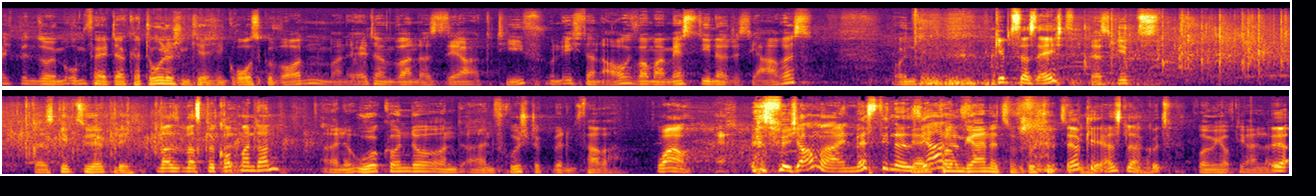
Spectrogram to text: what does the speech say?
Ich bin so im Umfeld der katholischen Kirche groß geworden. Meine Eltern waren da sehr aktiv und ich dann auch. Ich war mal Messdiener des Jahres. Und gibt's das echt? Das gibt's. Das gibt's wirklich. Was, was bekommt man dann? Eine Urkunde und ein Frühstück mit dem Pfarrer. Wow, das will ich auch mal ein Messdiener des ja, Jahres. Ich komme gerne zum Frühstück. Zu okay, alles klar, gut. Freue mich auf die Einladung. Ja.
